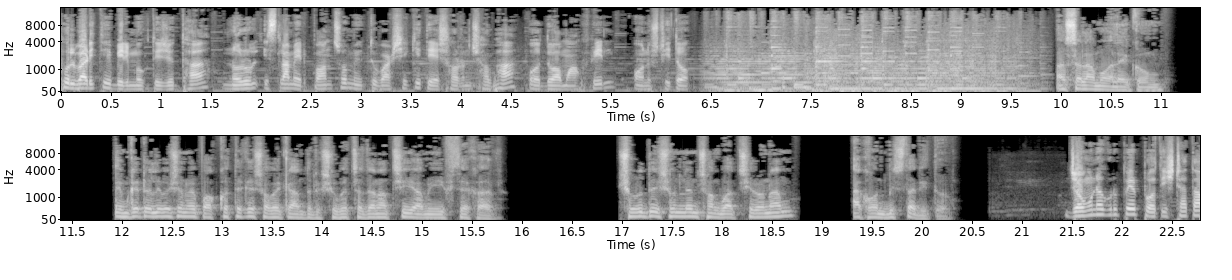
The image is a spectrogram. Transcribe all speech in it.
ফুলবাড়িতে বীর মুক্তিযোদ্ধা নুরুল ইসলামের পঞ্চম মৃত্যুবার্ষিকীতে স্মরণসভা ও দোয়া মাহফিল অনুষ্ঠিত। আসসালামু আলাইকুম। এমকে টেলিভিশনের পক্ষ থেকে সবাইকে আন্তরিক শুভেচ্ছা জানাচ্ছি, আমি ইফতেখার। শুরুতেই শুনলেন সংবাদ শিরোনাম, এখন বিস্তারিত। যমুনা গ্রুপের প্রতিষ্ঠাতা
